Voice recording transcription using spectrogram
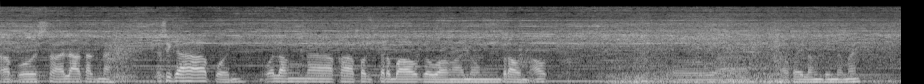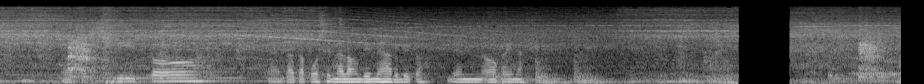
Tapos sa latag na. Kasi kahapon, walang nakapagtrabaho gawa nga nung brown out. Okay lang din naman. Tapos dito, yan, tatapusin na lang din ni Harvey to. Then okay na. So,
